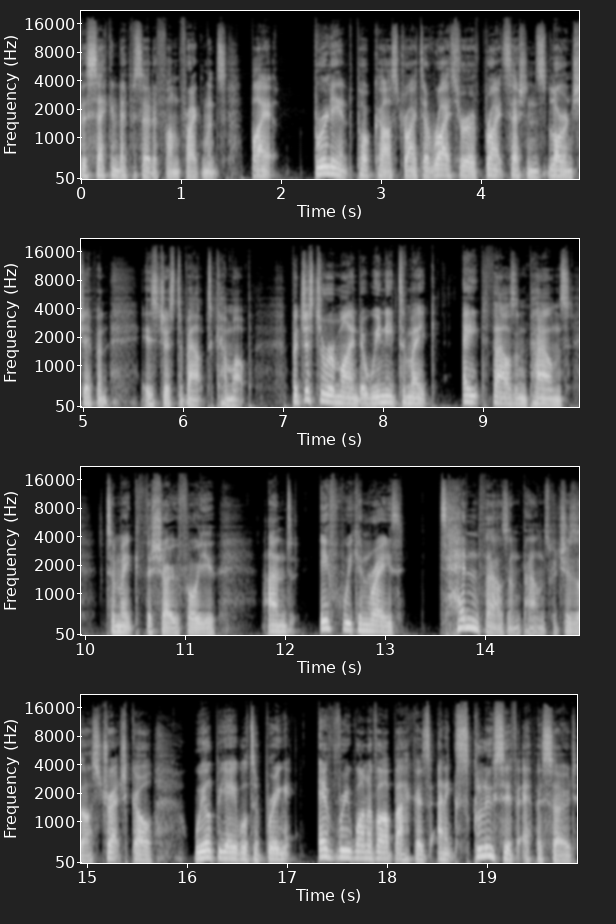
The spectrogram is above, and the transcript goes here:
the second episode of Funn Fragments by brilliant podcast writer, writer of Bright Sessions, Lauren Shippen, is just about to come up. But just a reminder, we need to make £8,000 to make the show for you. And if we can raise £10,000, which is our stretch goal, we'll be able to bring every one of our backers an exclusive episode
